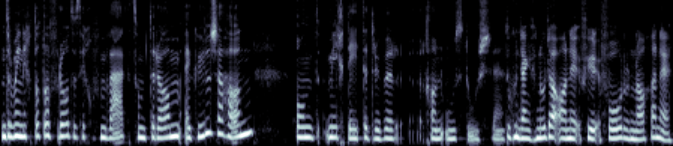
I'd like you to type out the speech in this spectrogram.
Und darum bin ich total froh, dass ich auf dem Weg zum Tram eine Gülscha habe und mich dort darüber kann austauschen kann. Du kommst eigentlich nur da an für Vor- und Nachher.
